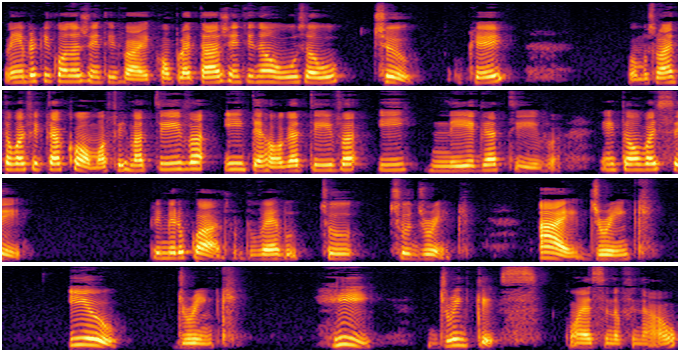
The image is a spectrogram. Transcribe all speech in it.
Lembra que quando a gente vai completar, a gente não usa o to, ok? Vamos lá, então vai ficar como afirmativa, interrogativa e negativa. Então vai ser primeiro quadro do verbo to, to drink. I drink, you drink, he drinks, com S no final.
